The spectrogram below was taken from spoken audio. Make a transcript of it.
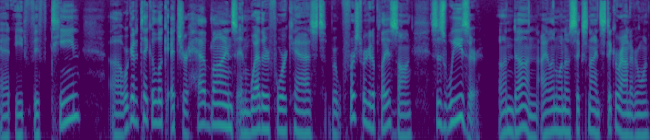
at eight fifteen. Uh, we're going to take a look at your headlines and weather forecast. But first, we're going to play a song. This is Weezer, Undone, Island 1069. Stick around, everyone.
